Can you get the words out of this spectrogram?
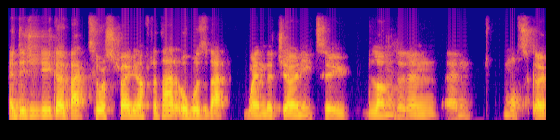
and did you go back to Australia after that, or was that when the journey to London and, and Moscow?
